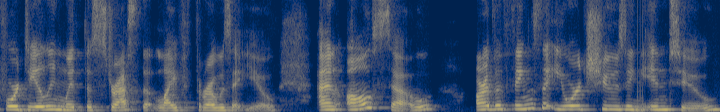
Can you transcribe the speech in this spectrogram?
For dealing with the stress that life throws at you. And also, are the things that you're choosing into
